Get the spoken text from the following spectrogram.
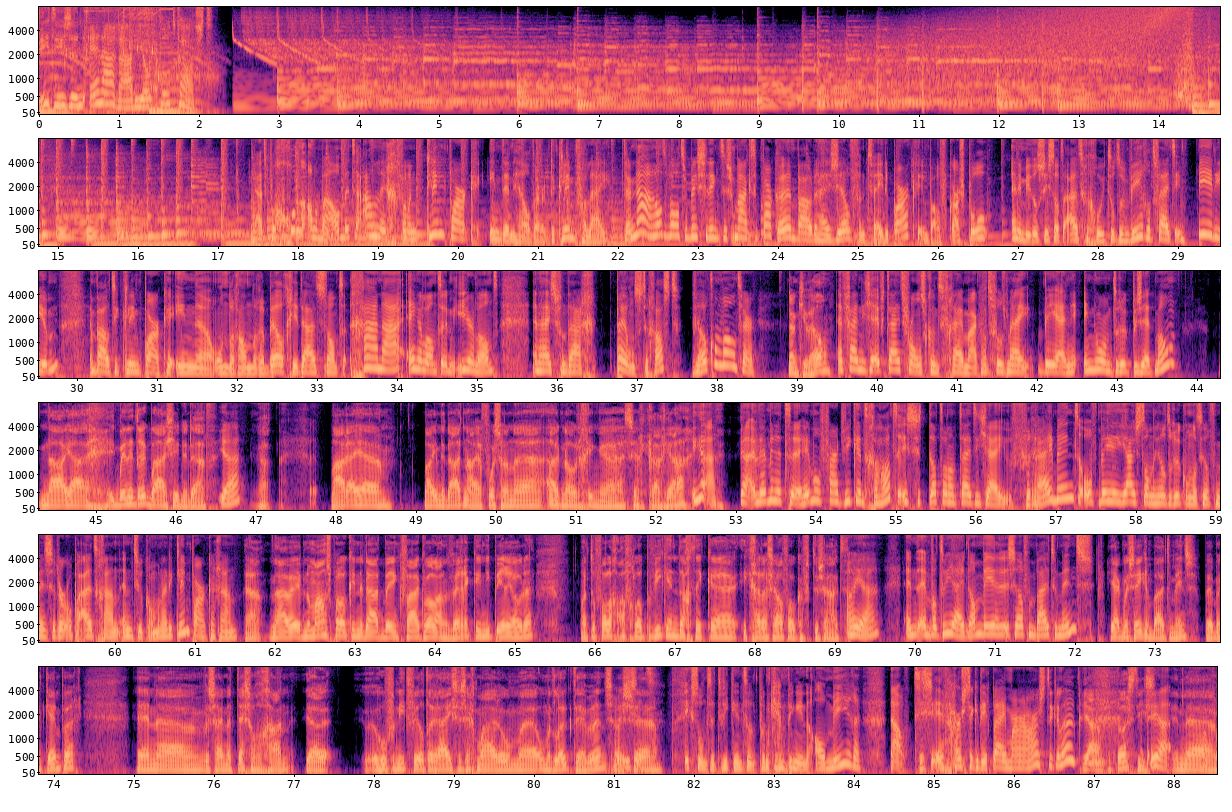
Dit is een NH Radio podcast. Het begon allemaal met de aanleg van een klimpark in Den Helder, de Klimvallei. Daarna had Walter Bisseling de smaak te pakken en bouwde hij zelf een tweede park in Bovenkarspel. En inmiddels is dat uitgegroeid tot een wereldwijd imperium. En bouwt hij klimparken in eh, onder andere België, Duitsland, Ghana, Engeland en Ierland. En hij is vandaag bij ons te gast. Welkom Walter. Dankjewel. En fijn dat je even tijd voor ons kunt vrijmaken. Want volgens mij ben jij een enorm druk bezet man. Nou ja, ik ben een drukbaasje inderdaad. Ja? Ja. Maar, eh, maar inderdaad, nou ja, voor zo'n eh, uitnodiging zeg ik graag ja. Ja. Ja, en we hebben het eh, Hemelvaartweekend gehad. Is dat dan een tijd dat jij vrij bent? Of ben je juist dan heel druk omdat heel veel mensen erop uitgaan... en natuurlijk allemaal naar die klimparken gaan? ja. Nou, normaal gesproken inderdaad ben ik vaak wel aan het werk in die periode. Maar toevallig afgelopen weekend dacht ik, eh, ik ga daar zelf ook even tussenuit. Oh ja. En, en wat doe jij dan? Ben je zelf een buitenmens? Ja, ik ben zeker een buitenmens. We hebben een camper. En eh, we zijn naar Texel gegaan. Ja, we hoeven niet veel te reizen, zeg maar, om, eh, om het leuk te hebben. Zo is het. eh, Ik stond dit weekend op een camping in Almere. Nou, het is hartstikke dichtbij, maar hartstikke leuk. ja, fantastisch. Ja, en, eh.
